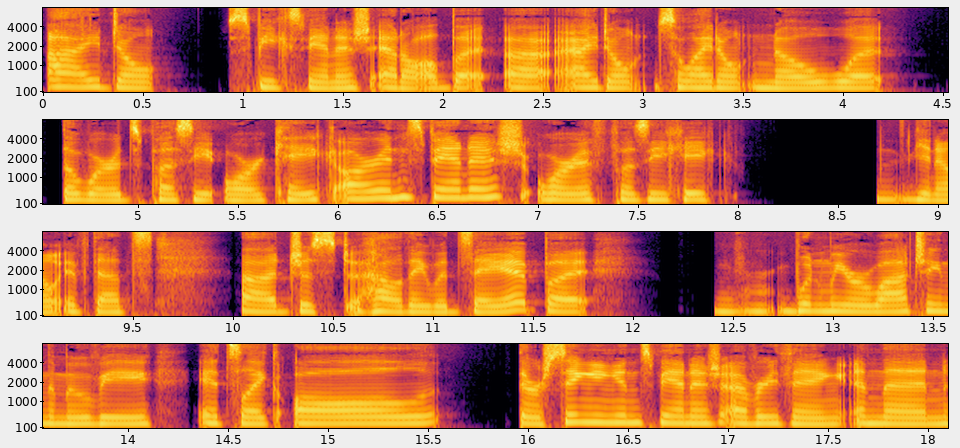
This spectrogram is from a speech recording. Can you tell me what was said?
I don't speak Spanish at all but uh, I don't so I don't know what the words pussy or cake are in Spanish or if pussy cake you know if that's uh, just how they would say it but when we were watching the movie it's like all they're singing in Spanish everything and then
